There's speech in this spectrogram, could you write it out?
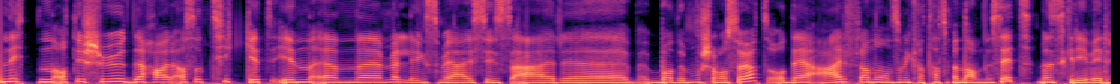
1987. Det har altså tikket inn en eh, melding som jeg syns er eh, både morsom og søt. Og det er fra noen som ikke har tatt med navnet sitt, men skriver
